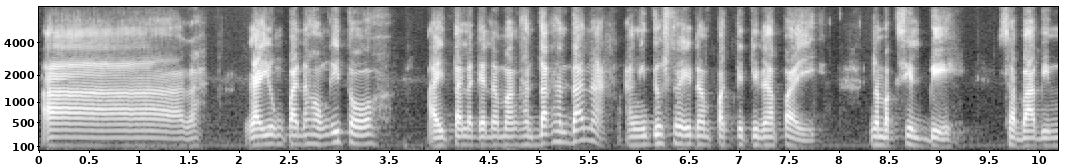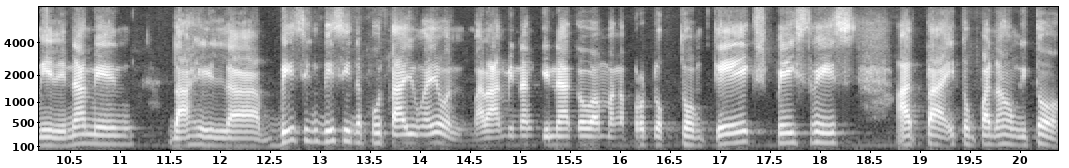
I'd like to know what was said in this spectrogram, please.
Ah, ngayong panahong ito ay talaga namang handang-handa na ang industriya ng pagtitinapay na magsilbi sa babimili namin dahil ah, busy-busy na po tayo ngayon. Marami nang ginagawa mga produktong cakes, pastries at ah, itong panahong ito,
